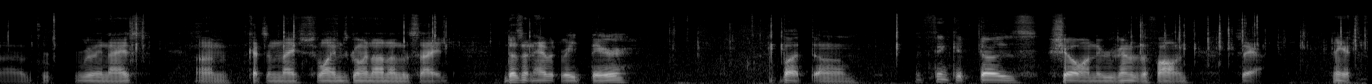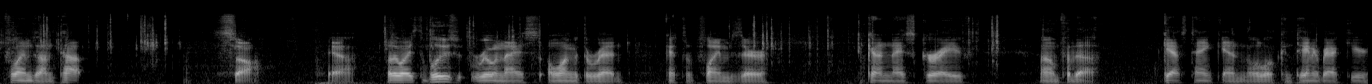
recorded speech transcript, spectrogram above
Uh, really nice. Um, got some nice flames going on on the side. Doesn't have it right there, but um, I think it does show on the Revenge of the Fallen. So yeah, I think it's flames on top. So, yeah. Otherwise, the blue's really nice along with the red. Got some flames there. Got a nice grave um, for the gas tank and the little container back here.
